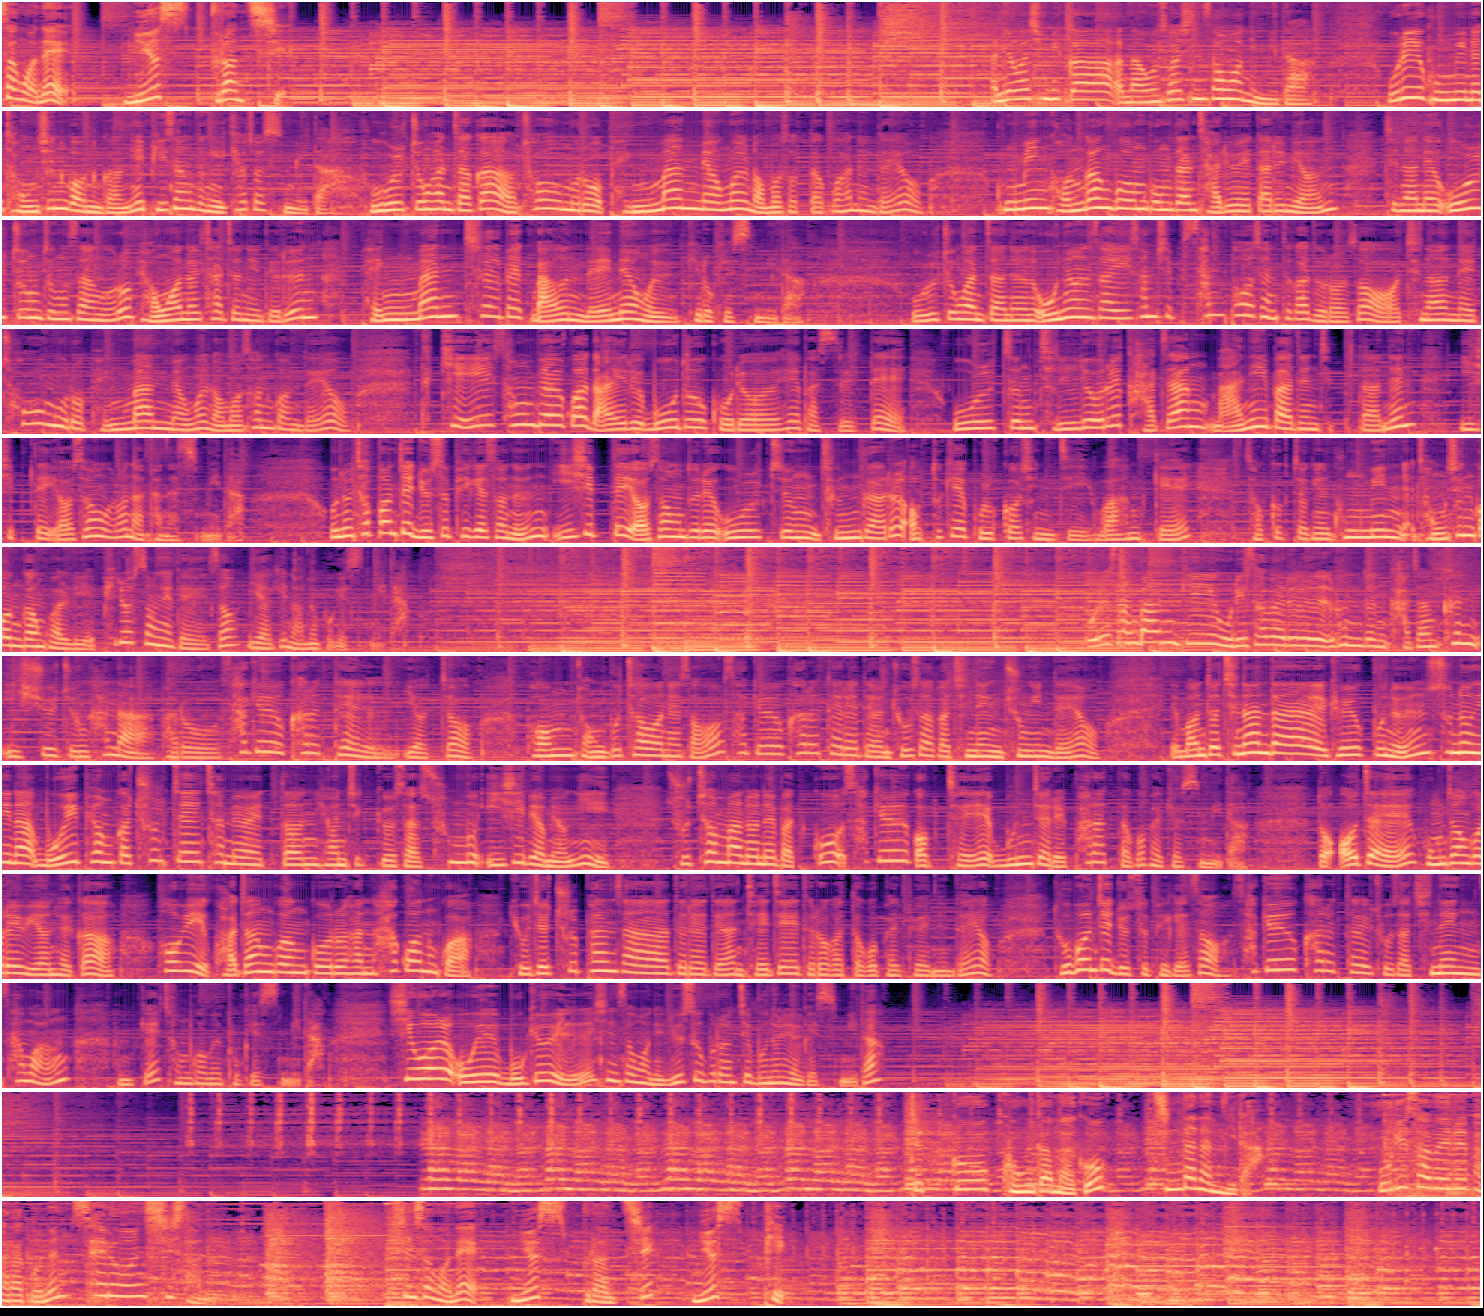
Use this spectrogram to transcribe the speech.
신성원의 뉴스 브런치. 안녕하십니까. 아나운서 신성원입니다. 우리 국민의 정신 건강에 비상등이 켜졌습니다. 우울증 환자가 처음으로 100만 명을 넘어섰다고 하는데요. 국민건강보험공단 자료에 따르면 지난해 우울증 증상으로 병원을 찾은 이들은 100만 744명을 기록했습니다. 우울증 환자는 5년 사이 33%가 늘어서 지난해 처음으로 100만 명을 넘어선 건데요. 특히 성별과 나이를 모두 고려해 봤을 때 우울증 진료를 가장 많이 받은 집단은 20대 여성으로 나타났습니다. 오늘 첫 번째 뉴스픽에서는 20대 여성들의 우울증 증가를 어떻게 볼 것인지와 함께 적극적인 국민 정신건강 관리의 필요성에 대해서 이야기 나눠보겠습니다. 올해 상반기 우리 사회를 흔든 가장 큰 이슈 중 하나 바로 사교육 카르텔이었죠. 범정부 차원에서 사교육 카르텔에 대한 조사가 진행 중인데요. 먼저 지난달 교육부는 수능이나 모의평가 출제에 참여했던 현직 교사 20, 20여 명이 수천만 원을 받고 사교육 업체에 문제를 팔았다고 밝혔습니다. 또 어제 공정거래위원회가 허위 과장 광고를 한 학원과 교재 출판사들에 대한 제재에 들어갔다고 발표했는데요. 두 번째 뉴스픽에서 사교육 카르텔 조사 진행 상황 함께 점검해 보겠습니다. 10월 5일 목요일 신성원의 뉴스 브런치 문을 열겠습니다. 듣고 공감하고 진단합니다. 우리 사회를 바라보는 새로운 시선. 신성원의 뉴스 브런치 뉴스 pick.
